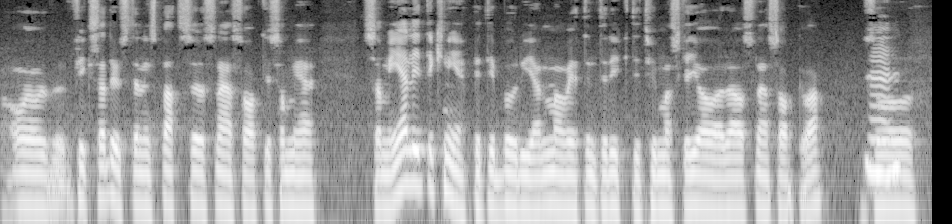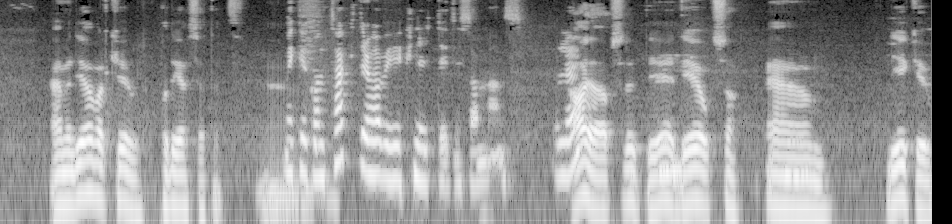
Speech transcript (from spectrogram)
och fixat utställningsplatser och såna här saker som är, som är lite knepigt i början. Man vet inte riktigt hur man ska göra och såna här saker va. Mm. Ja, men det har varit kul på det sättet. Mycket kontakter har vi ju knutit tillsammans. Eller? Ja, ja absolut. Det, mm. det också. Um, det är kul.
